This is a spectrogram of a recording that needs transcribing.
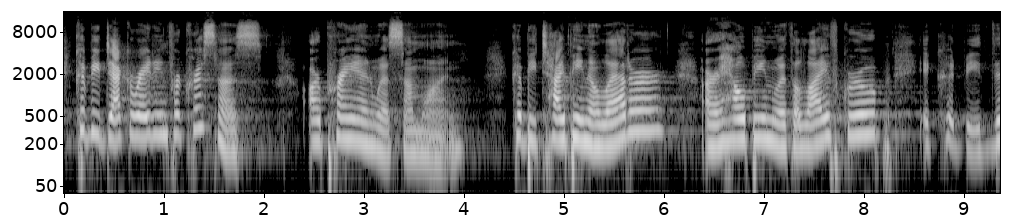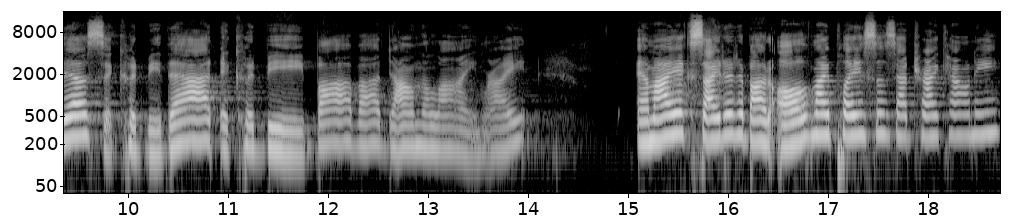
It could be decorating for Christmas or praying with someone. Could be typing a letter or helping with a life group. It could be this, it could be that, it could be ba ba down the line, right? Am I excited about all of my places at Tri County?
